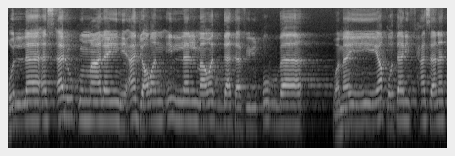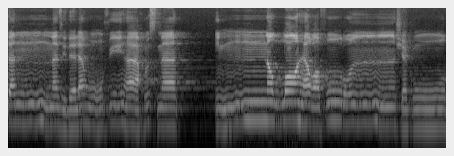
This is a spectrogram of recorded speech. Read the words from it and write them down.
قل لا أسألكم عليه أجرا إلا المودة في القربى ومن يقترف حسنة نزد له فيها حسنا إن الله غفور شكور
